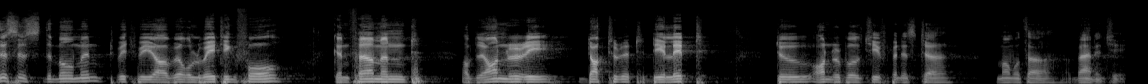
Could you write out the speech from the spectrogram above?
this is the moment which we are all waiting for conferment of the honorary doctorate D.Litt to Honorable Chief Minister Mamata Banerjee.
